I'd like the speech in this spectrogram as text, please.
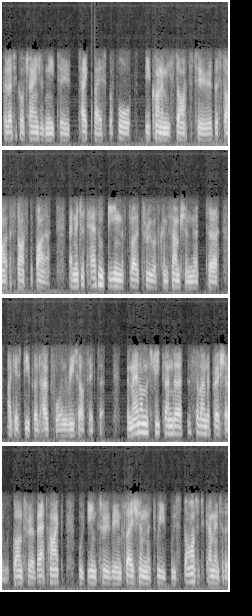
political changes need to take place before the economy starts to the start starts to fire. And there just hasn't been the flow through of consumption that uh, I guess people had hoped for in the retail sector. The man on the street's under is still under pressure. We've gone through a VAT hike. We've been through the inflation that we've we've started to come into the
